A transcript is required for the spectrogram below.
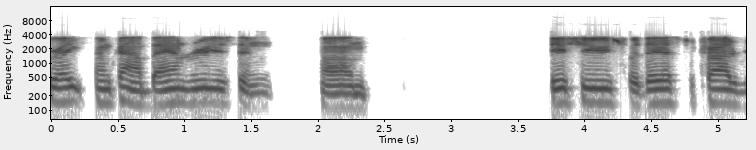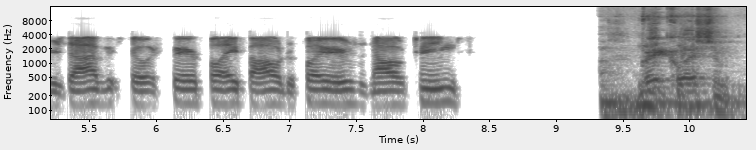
create some kind of boundaries and um, issues for this to try to resolve it so it's fair play for all the players and all teams? Great question.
